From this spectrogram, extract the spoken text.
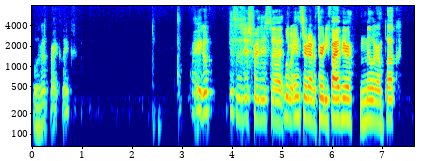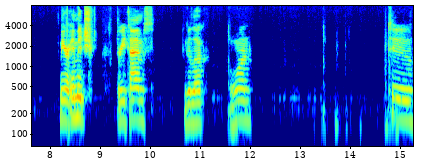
Pull it up, right click. There you go. This is just for this uh, little insert out of 35 here. Miller and Puk. Mirror image. Three times. Good luck. One. Two.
